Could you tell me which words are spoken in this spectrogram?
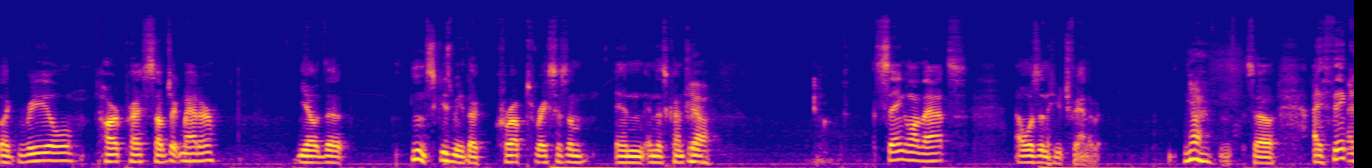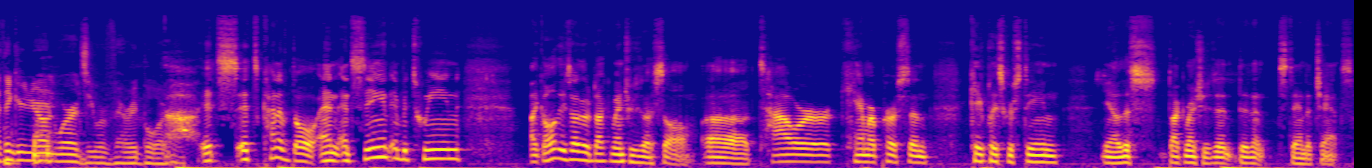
like real hard pressed subject matter. You know the, hmm, excuse me, the corrupt racism in in this country. Yeah. Saying all that, I wasn't a huge fan of it. I So I think I think in your own words, you were very bored. it's it's kind of dull. And and seeing it in between like all these other documentaries i saw uh tower camera person Kate Plays Christine you know this documentary didn't didn't stand a chance.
